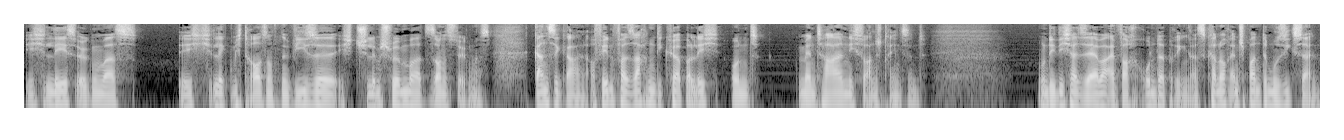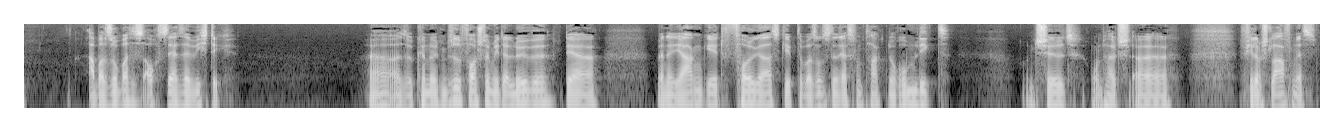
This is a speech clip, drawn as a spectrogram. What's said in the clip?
ich lese irgendwas, ich leg mich draußen auf eine Wiese, ich chill im Schwimmbad, sonst irgendwas. Ganz egal. Auf jeden Fall Sachen, die körperlich und mental nicht so anstrengend sind. Und die dich halt selber einfach runterbringen. Also es kann auch entspannte Musik sein. Aber sowas ist auch sehr, sehr wichtig. Ja, also könnt ihr euch ein bisschen vorstellen wie der Löwe, der wenn er jagen geht, Vollgas gibt, aber sonst den Rest vom Tag nur rumliegt und chillt und halt äh, viel am Schlafen ist.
